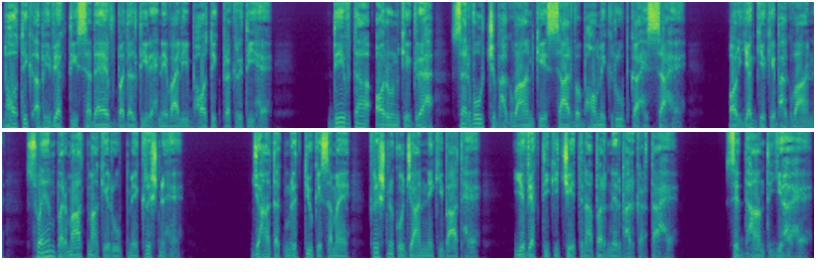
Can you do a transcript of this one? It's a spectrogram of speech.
भौतिक अभिव्यक्ति सदैव बदलती रहने वाली भौतिक प्रकृति है। देवता और उनके ग्रह सर्वोच्च भगवान के सार्वभौमिक रूप का हिस्सा है, और यज्ञ के भगवान स्वयं परमात्मा के रूप में कृष्ण हैं। जहाँ तक मृत्यु के समय कृष्ण को जानने की बात है यह व्यक्ति की चेतना पर निर्भर करता है। सिद्धांत यह है।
